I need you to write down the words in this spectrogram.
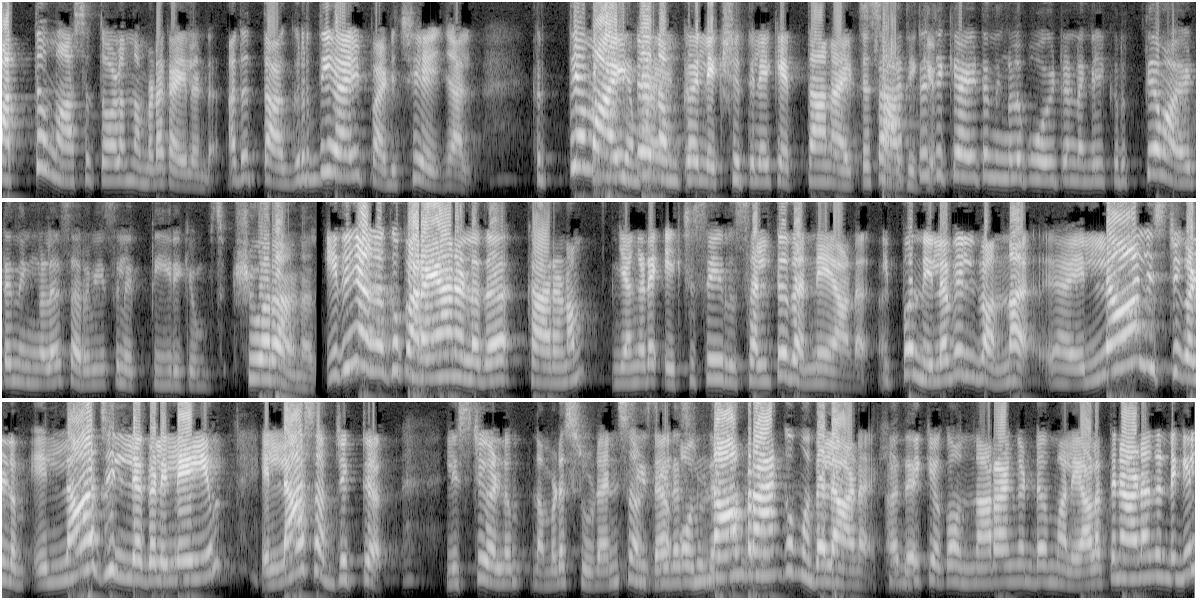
പത്ത് മാസത്തോളം നമ്മുടെ കയ്യിലുണ്ട്. അത് തകൃതിയായി പഠിച്ചു കഴിഞ്ഞാൽ കൃത്യമായിട്ട് നമുക്ക് ലക്ഷ്യത്തിലേക്ക് എത്താനായിട്ട് സാധിക്കും. നിങ്ങൾ പോയിട്ടുണ്ടെങ്കിൽ കൃത്യമായിട്ട് നിങ്ങൾ സർവീസിൽ എത്തിയിരിക്കും. ഷുവർ ആണ് ഇത് ഞങ്ങൾക്ക് പറയാനുള്ളത് കാരണം ഞങ്ങളുടെ എച്ച് എസ് ഐ റിസൾട്ട് തന്നെയാണ്. ഇപ്പൊ നിലവിൽ വന്ന എല്ലാ ലിസ്റ്റുകളിലും എല്ലാ ജില്ലകളിലെയും എല്ലാ സബ്ജക്ട് ലിസ്റ്റുകളിലും നമ്മുടെ സ്റ്റുഡൻസ് ഉണ്ട്. ഒന്നാം റാങ്ക് മുതലാണ്. ഹിന്ദിക്കൊക്കെ ഒന്നാം റാങ്ക് ഉണ്ട്. മലയാളത്തിനാണെന്നുണ്ടെങ്കിൽ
